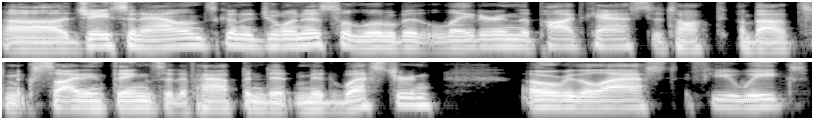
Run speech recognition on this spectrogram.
Uh, Jason Allen's going to join us a little bit later in the podcast to talk about some exciting things that have happened at Midwestern over the last few weeks.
